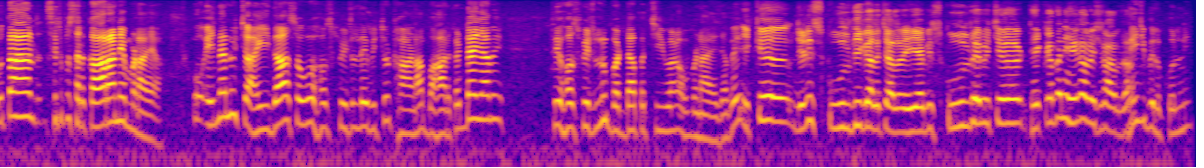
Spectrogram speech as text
ਉਹ ਤਾਂ ਸਿਰਫ ਸਰਕਾਰਾਂ ਨੇ ਬਣਾਇਆ। ਉਹ ਇਹਨਾਂ ਨੂੰ ਚਾਹੀਦਾ ਸਗੋਂ ਹਸਪੀਟਲ ਦੇ ਵਿੱਚੋਂ ਥਾਣਾ ਬਾਹਰ ਕੱਢਿਆ ਜਾਵੇ ਤੇ ਹਸਪੀਟਲ ਨੂੰ ਵੱਡਾ 25 ਬਣ- ਉਹ ਬਣਾਇਆ ਜਾਵੇ। ਇੱਕ ਜਿਹੜੀ ਸਕੂਲ ਦੀ ਗੱਲ ਚੱਲ ਰਹੀ ਹੈ ਵੀ ਸਕੂਲ ਦੇ ਵਿੱਚ ਠੇਕਾ ਤਾਂ ਨਹੀਂ ਹੈਗਾ ਉਰੇ ਸ਼ਰਾਬ ਦਾ? ਨਹੀਂ ਜੀ ਬਿਲਕੁਲ ਨਹੀਂ।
